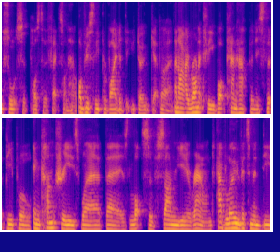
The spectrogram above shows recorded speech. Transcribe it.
sorts of positive effects on health, obviously, provided that you don't get burned. And ironically, what can happen is that people in countries where there's lots of sun year round have low vitamin D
